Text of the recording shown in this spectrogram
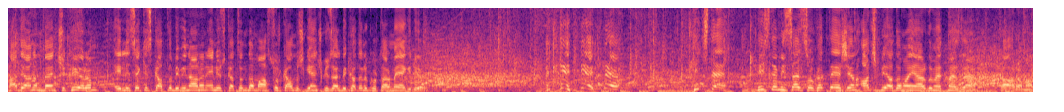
Hadi hanım ben çıkıyorum. 58 katlı bir binanın en üst katında mahsur kalmış genç güzel bir kadını kurtarmaya gidiyorum. hiç de hiç de misal sokakta yaşayan aç bir adama yardım etmez ha kahraman.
